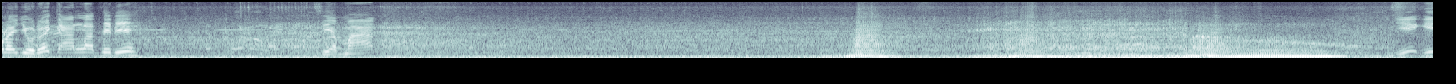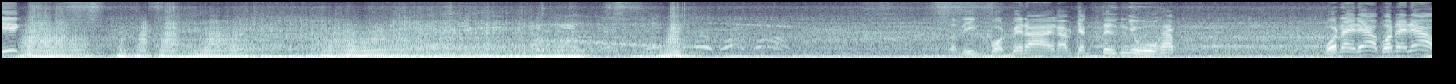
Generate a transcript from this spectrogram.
เราอยู่ด้วยกันละทีนี้เสียบมาร์กอีกอีก ลิงปลดไม่ได้ครับยังตึงอยู่ครับปลดได้แล้วปลดได้แล้ว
